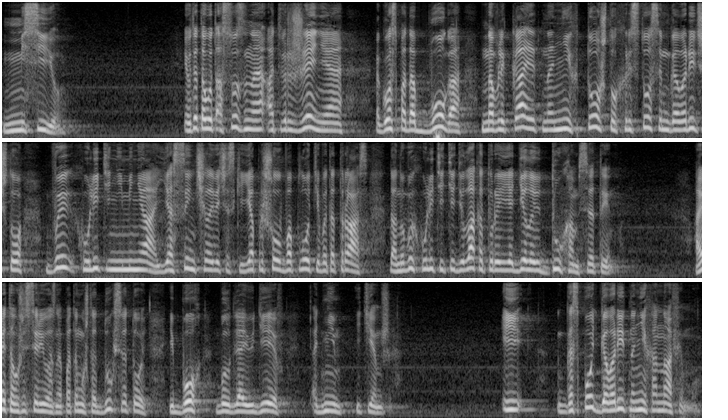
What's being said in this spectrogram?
Мессию. И вот это вот осознанное отвержение – Господа Бога навлекает на них то, что Христос им говорит, что вы хулите не меня, я Сын Человеческий, я пришел во плоти в этот раз, да, но вы хулите те дела, которые я делаю Духом Святым. А это уже серьезно, потому что Дух Святой и Бог был для иудеев одним и тем же. И Господь говорит на них анафему.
